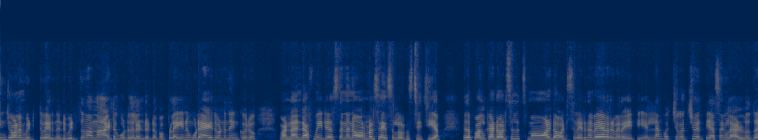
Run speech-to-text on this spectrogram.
ഇഞ്ചോളം വിടുത്ത് വരുന്നുണ്ട്. വിടുത്ത് നന്നായിട്ട് കൂടുതലുണ്ട് അപ്പോൾ പ്ലെയിനും കൂടെ ആയതുകൊണ്ട് നിങ്ങൾക്ക് ഒരു വൺ ആൻഡ് ഹാഫ് മീറ്റേഴ്സ് തന്നെ നോർമൽ സൈസിലുള്ളവർക്ക് സ്റ്റിച്ച് ചെയ്യാം. ഇത് പൊൽക്ക ഡോട്ട്സിൽ സ്മോൾ ഡോട്ട്സ് വരുന്ന വേറൊരു വെറൈറ്റി എല്ലാം കൊച്ചു കൊച്ചു വ്യത്യാസങ്ങളാണ് ഉള്ളത്.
